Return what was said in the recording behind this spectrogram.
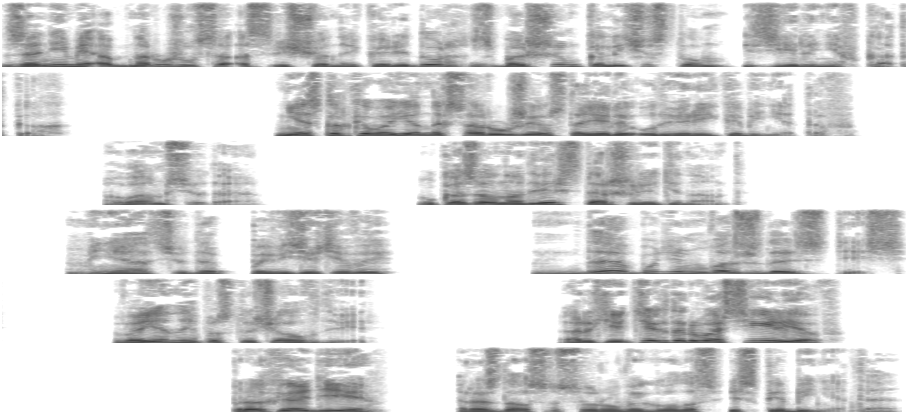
за ними обнаружился освещенный коридор с большим количеством зелени в катках. Несколько военных с оружием стояли у дверей кабинетов. — Вам сюда. — указал на дверь старший лейтенант. — Меня отсюда повезете вы? — Да, будем вас ждать здесь. Военный постучал в дверь. — Архитектор Васильев! — Проходи, — раздался суровый голос из кабинета.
